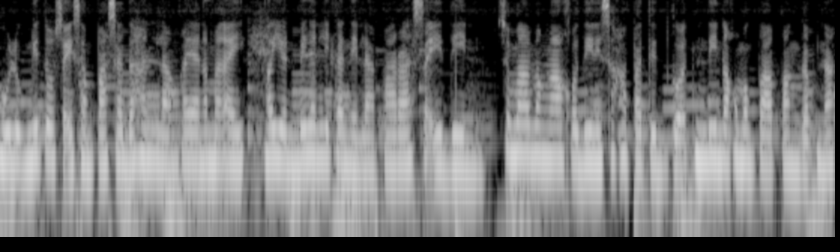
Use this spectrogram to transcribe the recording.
hulog nito sa isang pasadahan lang, kaya naman ay ngayon binalikan nila para sa idin. Sumama nga ako din sa kapatid ko at hindi na ako magpapanggap na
